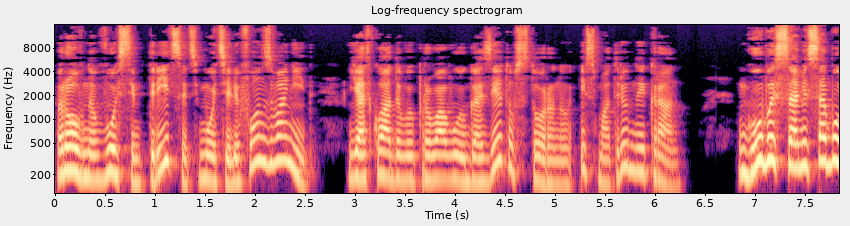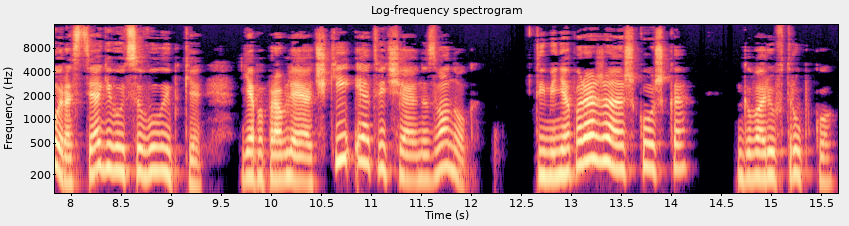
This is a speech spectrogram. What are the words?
Ровно в 8.30 мой телефон звонит. Я откладываю правовую газету в сторону и смотрю на экран. Губы сами собой растягиваются в улыбке. Я поправляю очки и отвечаю на звонок. «Ты меня поражаешь, кошка!» Говорю в трубку.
